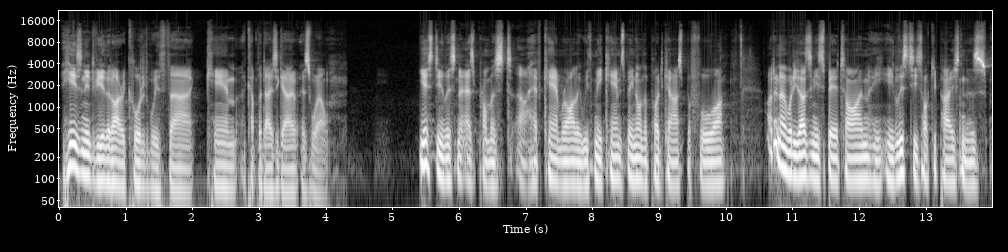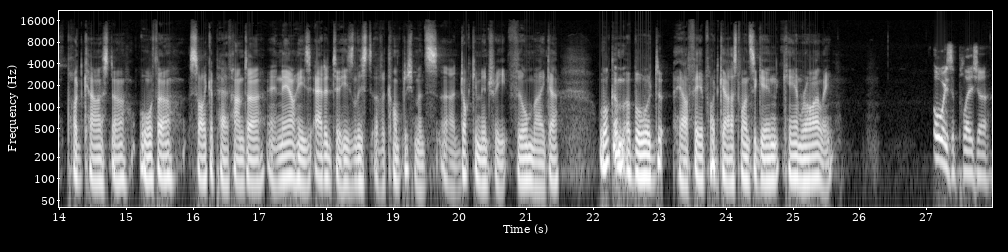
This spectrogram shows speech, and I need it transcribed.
here's an interview that I recorded with uh, Cam a couple of days ago as well. Yes, dear listener, as promised, I have Cam Reilly with me. Cam's been on the podcast before. I don't know what he does in his spare time. He, he lists his occupation as podcaster, author, psychopath hunter, and now he's added to his list of accomplishments uh, documentary filmmaker. Welcome aboard our fair podcast once again, Cam Reilly. Always a pleasure,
